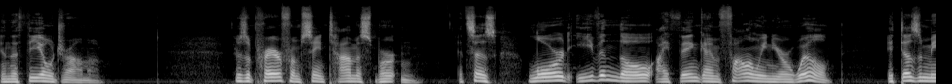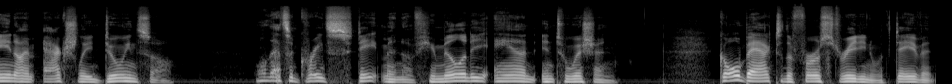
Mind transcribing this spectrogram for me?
in the theodrama. There's a prayer from St. Thomas Merton. It says, Lord, even though I think I'm following your will, it doesn't mean I'm actually doing so. Well, that's a great statement of humility and intuition. Go back to the first reading with David.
